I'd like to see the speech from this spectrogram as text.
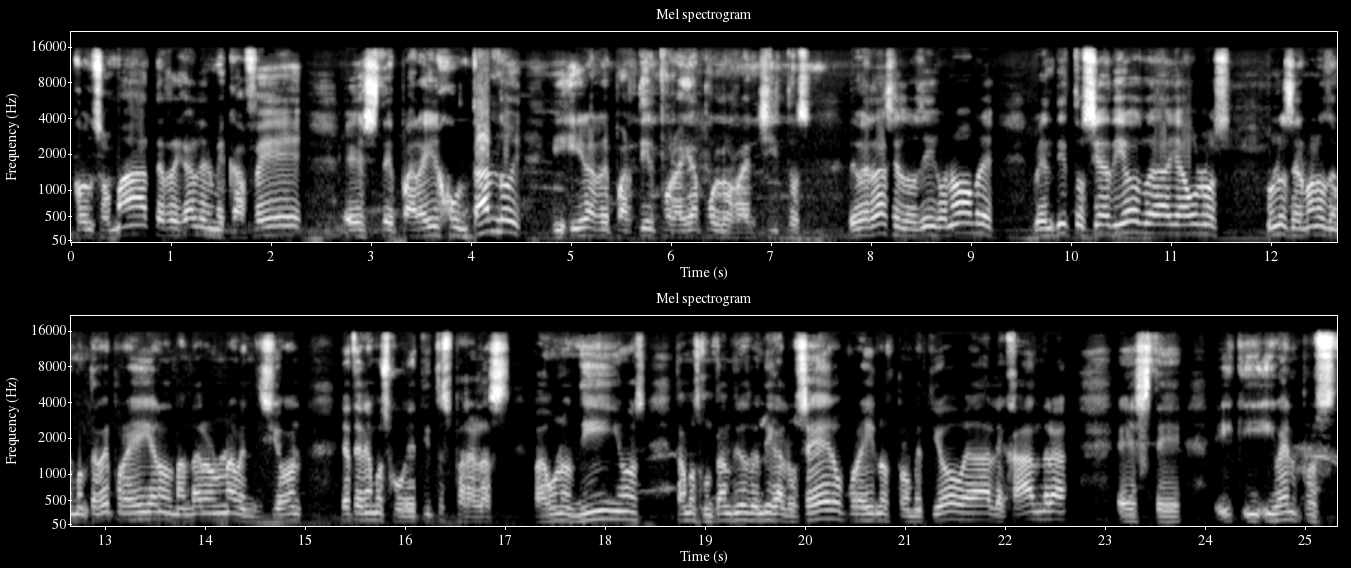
consomate, regálenme café, este, para ir juntando y, ir a repartir por allá por los ranchitos. De verdad se los digo, no hombre, bendito sea Dios, ¿verdad? ya unos, unos hermanos de Monterrey por ahí ya nos mandaron una bendición, ya tenemos juguetitos para las para unos niños, estamos juntando, Dios bendiga a Lucero, por ahí nos prometió, ¿verdad? Alejandra, este, y, bueno, pues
